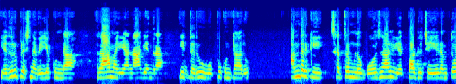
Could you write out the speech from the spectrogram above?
ఎదురు ప్రశ్న వేయకుండా రామయ్య నాగేంద్ర ఇద్దరూ ఒప్పుకుంటారు. అందరికీ సత్రంలో భోజనాలు ఏర్పాట్లు చేయడంతో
